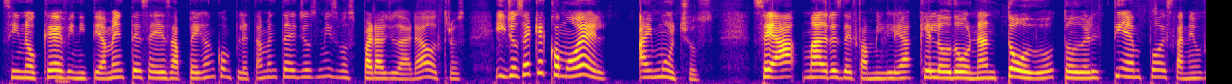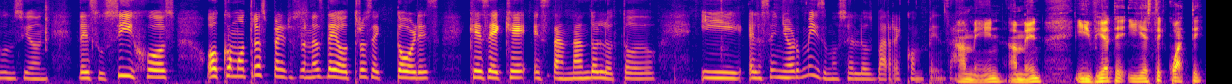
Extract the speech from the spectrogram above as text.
sino que definitivamente se desapegan completamente de ellos mismos para ayudar a otros. Y yo sé que como él, hay muchos, sea madres de familia que lo donan todo, todo el tiempo, están en función de sus hijos, o como otras personas de otros sectores que sé que están dándolo todo y el Señor mismo se los va a recompensar. Amén, amén. Y fíjate, y este cuate,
